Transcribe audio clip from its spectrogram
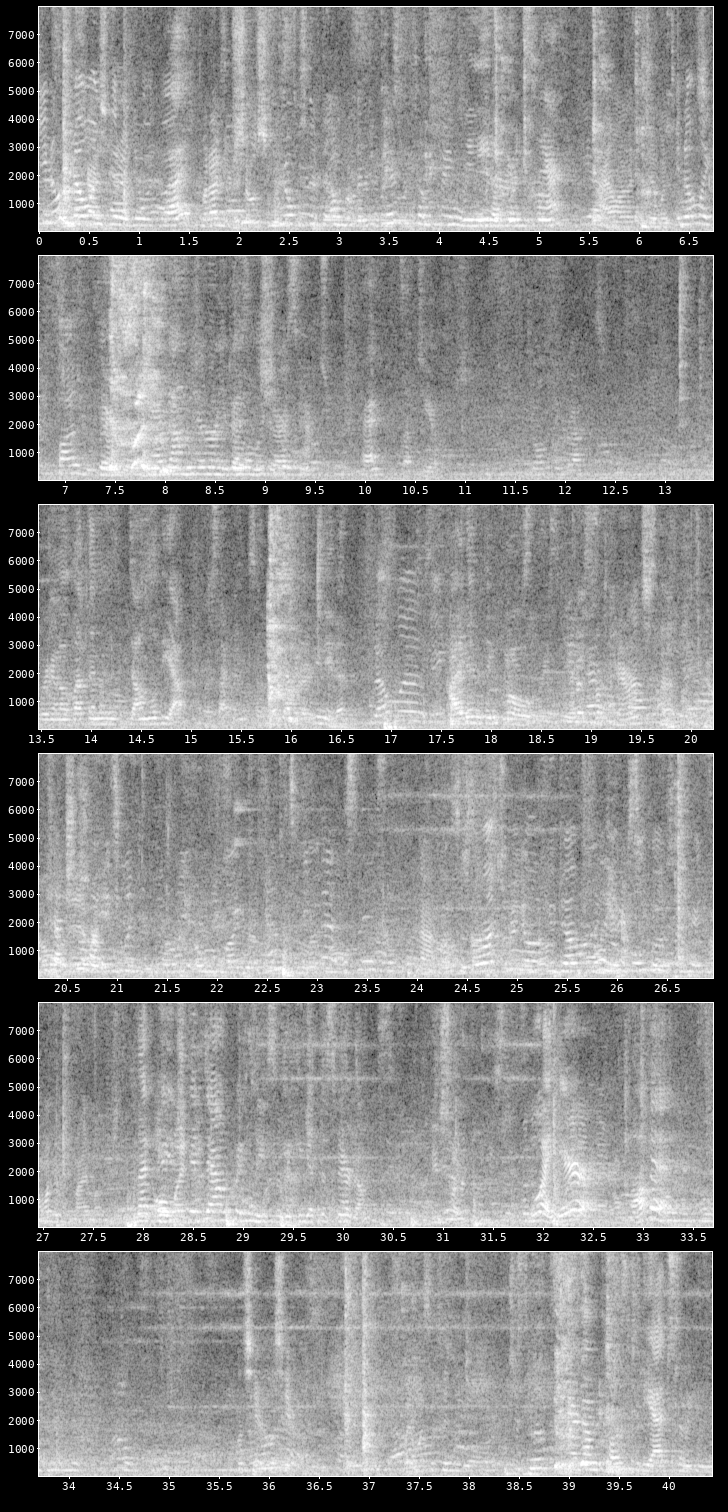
You know no one's gonna do it, right? Put on your show shoes. We need a good snare. You know, like five. There's a snare down here, and you guys can share a snare. Okay? It's up to you. We're gonna let them download the app for a second, so they have it if you need it. No one. I didn't think we used three snares. The parents that like download it, it's like literally owned by your parents. Nah, this is I want you to know if you don't want to hear I wonder if my mom. Let Paige get down quickly so we can get the snare drum. Oh, I hear. I love it. Let's hear. Let's hear. Wait, what's the thing? Just move the snare drum close to the edge so we can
